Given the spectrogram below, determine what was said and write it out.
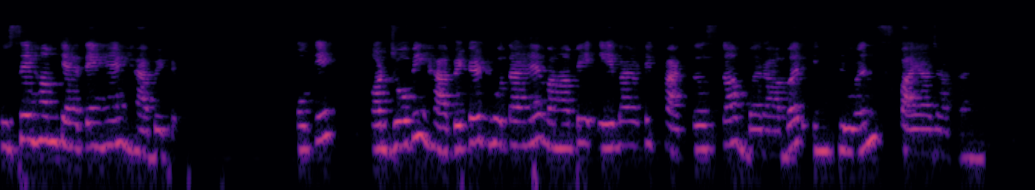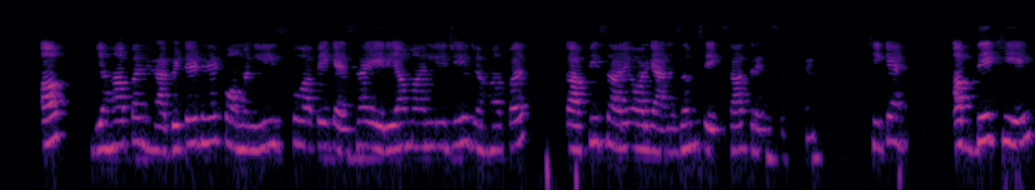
उसे हम कहते हैं हैबिटेट ओके और जो भी हैबिटेट होता है, वहाँ पे एबायोटिक फैक्टर्स का बराबर इंफ्लुएंस पाया जाता है। अब यहाँ पर हैबिटेट है कॉमनली इसको आप एक ऐसा एरिया मान लीजिए जहाँ पर काफ़ी सारे ऑर्गेनिजम्स एक साथ रह सकते हैं। ठीक है? अब देखिए,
